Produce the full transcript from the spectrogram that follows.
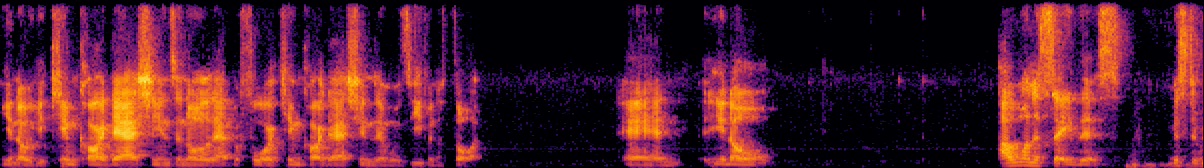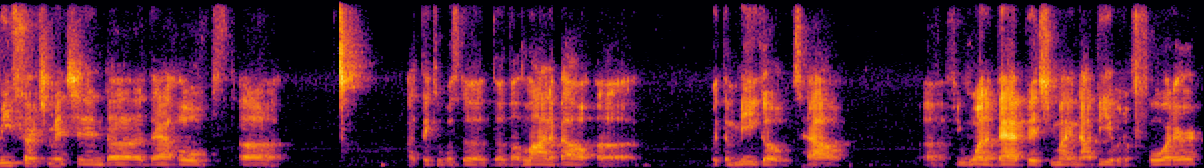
you know, your Kim Kardashians and all of that before Kim Kardashian then was even a thought. And, you know, I want to say this. Mr. Research mentioned uh, that whole, uh, I think it was the, the, the line about uh, with the Migos, how uh, if you want a bad bitch, you might not be able to afford her.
